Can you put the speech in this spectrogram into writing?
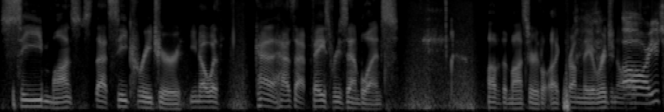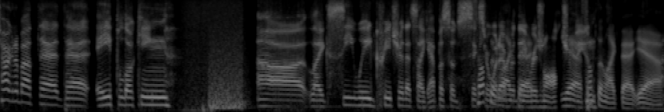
sea monster, that sea creature. You know, with kind of has that face resemblance of the monster, like from the original. Oh, are you talking about that that ape looking uh like seaweed creature that's like episode 6 Something or whatever like the that. original Ultraman? yeah, something like that. Yeah,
